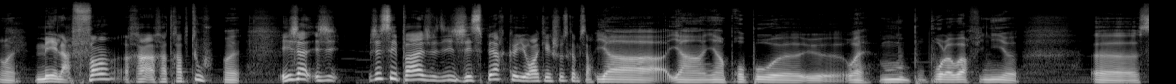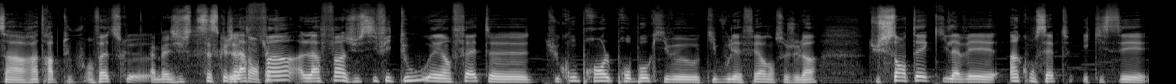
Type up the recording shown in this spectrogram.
Ouais. mais la fin ra- rattrape tout. Ouais. Et je sais pas, je dis, j'espère qu'il y aura quelque chose comme ça. Il y a, y, a y a un propos, euh, ouais, pour l'avoir fini, euh, ça rattrape tout. En fait, ce que, Ah bah, juste, c'est ce que la, j'attends. fait. la fin justifie tout, et en fait, euh, tu comprends le propos qu'il veut, qu'il voulait faire dans ce jeu-là. Tu sentais qu'il avait un concept et qu'il s'est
